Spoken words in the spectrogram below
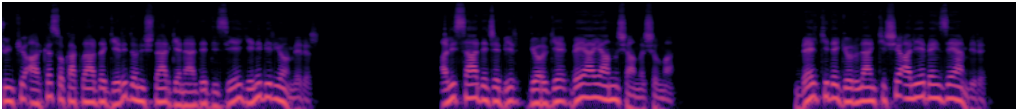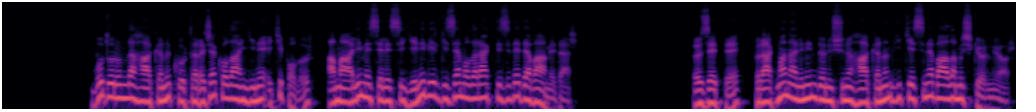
Çünkü arka sokaklarda geri dönüşler genelde diziye yeni bir yön verir. Ali sadece bir gölge veya yanlış anlaşılma. Belki de görülen kişi Ali'ye benzeyen biri. Bu durumda Hakan'ı kurtaracak olan yine ekip olur ama Ali meselesi yeni bir gizem olarak dizide devam eder. Özetle, fragman Ali'nin dönüşünü Hakan'ın hikayesine bağlamış görünüyor.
